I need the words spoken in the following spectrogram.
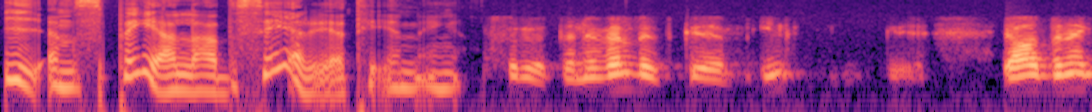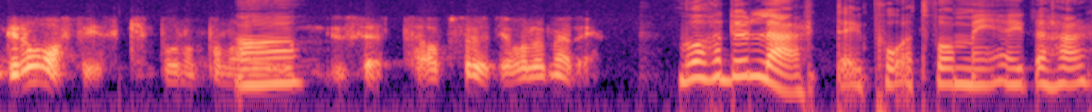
i en spelad serietidning. Absolut, den är väldigt, eh, in, ja den är grafisk på, på något ja. sätt. Absolut, jag håller med dig. Vad har du lärt dig på att vara med i det här?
